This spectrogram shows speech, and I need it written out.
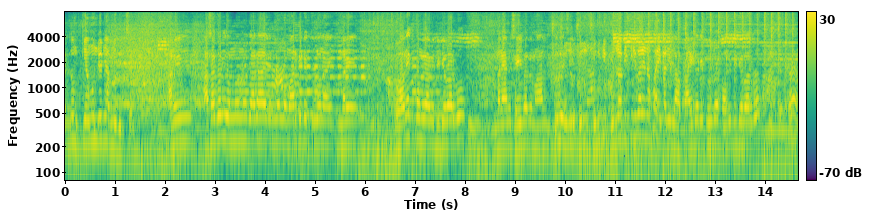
একদম কেমন রেটে আপনি দিচ্ছেন? আমি আশা করি অন্য অন্য জায়গায় অন্য অন্য মার্কেটের তুলনায় মানে অনেক কমে আমি দিতে পারব। মানে আমি সেইভাবে মাল তুলেছি। শুধু- কি খুচরা বিক্রি করে না পাইকারি না পাইকারি খুচরা সবই দিতে পারব। হ্যাঁ?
